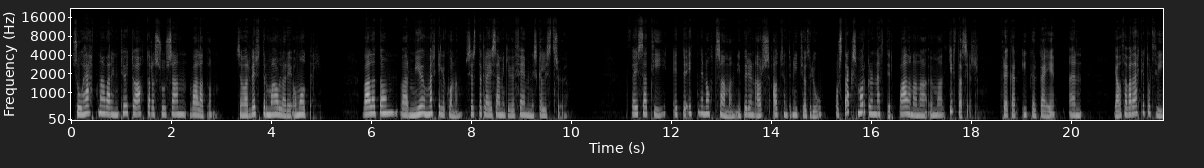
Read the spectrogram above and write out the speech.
Svo hefna var hinn 28 ára Susanne Valadon sem var virtur málari og módel. Valadon var mjög merkileg kona, sérstaklega í samingi við feminíska listsögu. Þau Satie eittu einni nótt saman í byrjun árs 1893 og strax morgunin eftir baðan hana um að gifta sér. Frekar ykkur gæi en já það var ekkert úr því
